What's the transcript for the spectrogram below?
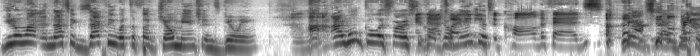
You don't want, and that's exactly what the fuck Joe Manchin's doing. I, I won't go as far as to And call that's Joe why we need to call the feds. yeah, yeah, exactly.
